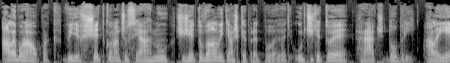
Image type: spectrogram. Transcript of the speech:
alebo naopak, vidie všetko, na čo siahnu, čiže je to veľmi ťažké predpovedať. Určite to je hráč dobrý, ale je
